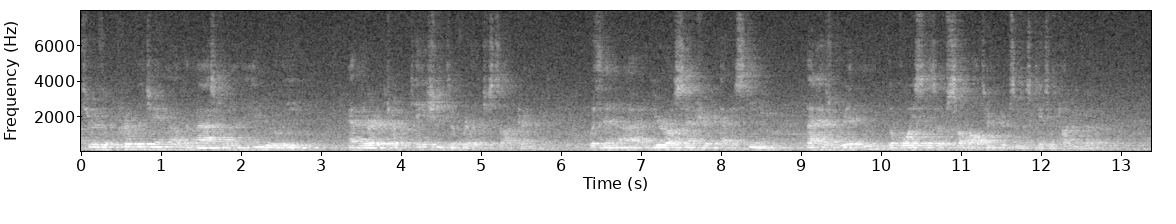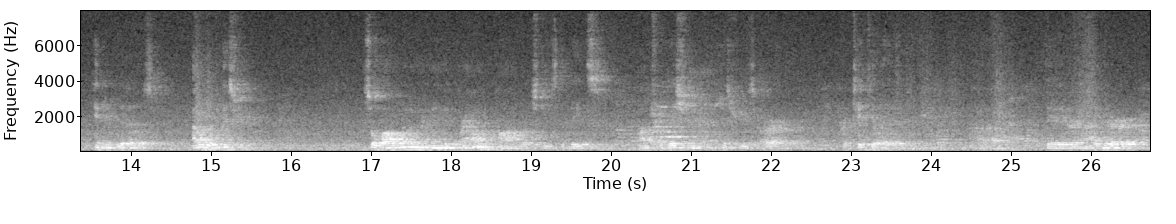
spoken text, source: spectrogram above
through the privileging of the masculine Hindu elite and their interpretations of religious doctrine within a Eurocentric episteme that has written the voices of subaltern groups, in this case I'm talking about Hindu widows, out of history. So while women remain the ground upon which these debates on tradition and histories are articulated, uh, they are neither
